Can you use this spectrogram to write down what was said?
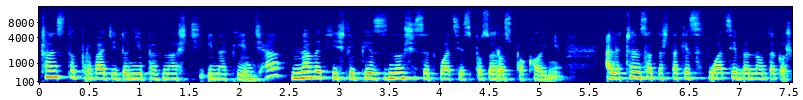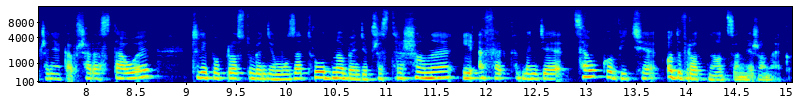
często prowadzi do niepewności i napięcia, nawet jeśli pies znosi sytuację z pozoru spokojnie, ale często też takie sytuacje będą tego szczeniaka przerastały, czyli po prostu będzie mu za trudno, będzie przestraszony i efekt będzie całkowicie odwrotny od zamierzonego.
